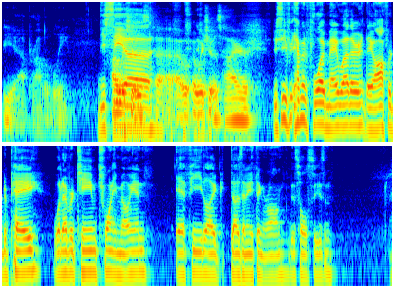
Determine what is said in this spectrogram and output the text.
Yeah, probably. You I see, wish, it uh, was, uh, I, I wish it was higher. you see him and Floyd Mayweather. They offered to pay whatever team twenty million if he like does anything wrong this whole season.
